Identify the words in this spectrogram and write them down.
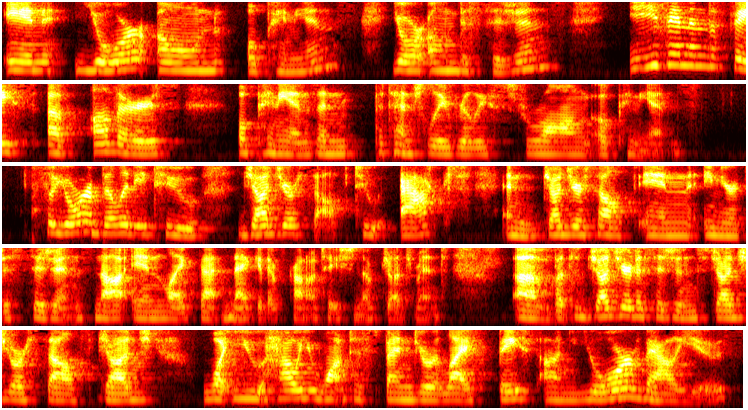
in your own opinions, your own decisions, even in the face of others' opinions and potentially really strong opinions so your ability to judge yourself to act and judge yourself in in your decisions not in like that negative connotation of judgment. Um, but to judge your decisions judge yourself judge what you how you want to spend your life based on your values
